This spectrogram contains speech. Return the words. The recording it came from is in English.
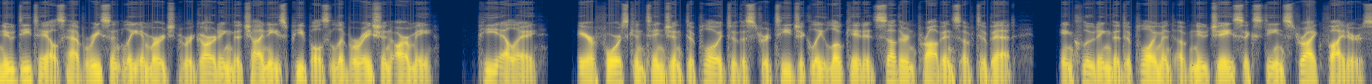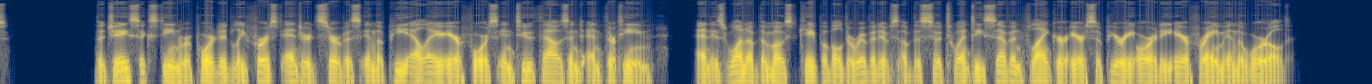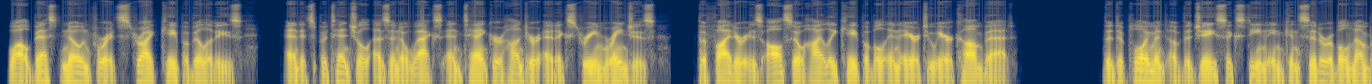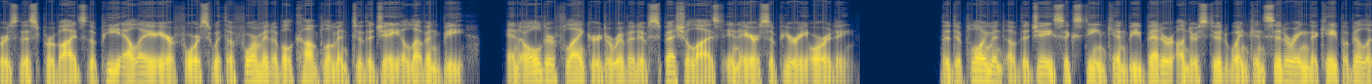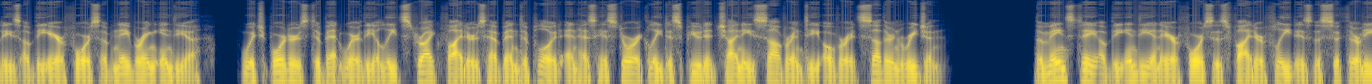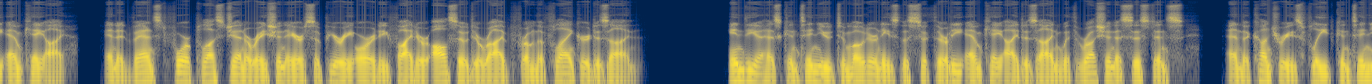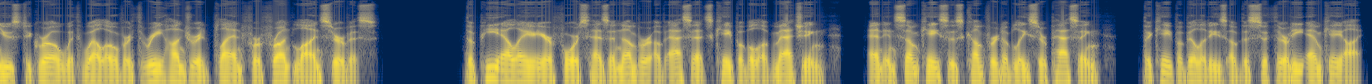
New details have recently emerged regarding the Chinese People's Liberation Army, PLA, Air Force contingent deployed to the strategically located southern province of Tibet, including the deployment of new J-16 strike fighters. The J-16 reportedly first entered service in the PLA Air Force in 2013, and is one of the most capable derivatives of the Su-27 flanker air superiority airframe in the world. While best known for its strike capabilities, and its potential as an AWACS and tanker hunter at extreme ranges, the fighter is also highly capable in air-to-air -air combat. The deployment of the J-16 in considerable numbers this provides the PLA Air Force with a formidable complement to the J-11B, an older flanker derivative specialized in air superiority. The deployment of the J-16 can be better understood when considering the capabilities of the Air Force of neighboring India, which borders Tibet where the elite strike fighters have been deployed and has historically disputed Chinese sovereignty over its southern region. The mainstay of the Indian Air Force's fighter fleet is the Su-30 MKI, an advanced 4-plus generation air superiority fighter also derived from the flanker design. India has continued to modernize the Su-30 MKI design with Russian assistance, and the country's fleet continues to grow with well over 300 planned for frontline service. The PLA Air Force has a number of assets capable of matching, and in some cases comfortably surpassing, the capabilities of the Su-30 MKI.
